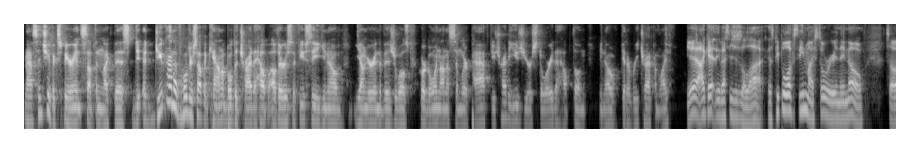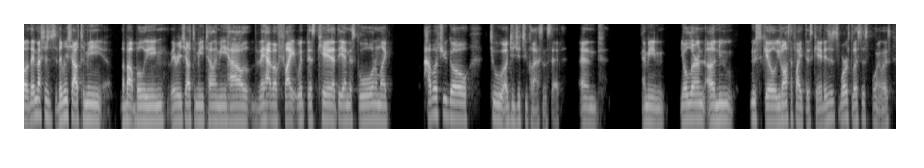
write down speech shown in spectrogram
Now, since you've experienced something like this, do, uh, do, you kind of hold yourself accountable to try to help others? If you see, you know, younger individuals who are going on a similar path, do you try to use your story to help them, you know, get a retrack on life? Yeah, I get the messages a lot because people have seen my story and they know. So they message, they reach out to me about bullying. They reach out to me telling me how they have a fight with this kid at the end of school, and I'm like, how about you go to a jujitsu class instead? And I mean, you'll learn a new new skill. You don't have to fight this kid. It's worthless. It's pointless.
